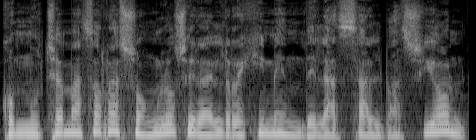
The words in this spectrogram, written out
con mucha más razón lo será el régimen de la salvación.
